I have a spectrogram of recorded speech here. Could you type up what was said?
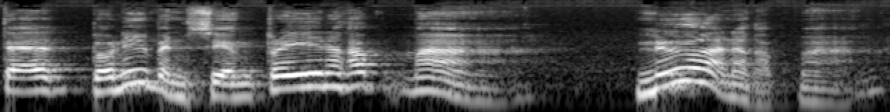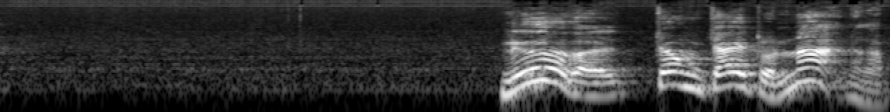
แต่ตัวนี้เป็นเสียงตรีนะครับมาเนื้อนะครับมาเนื้อก็จ้องใจตัวหน้านะครับ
